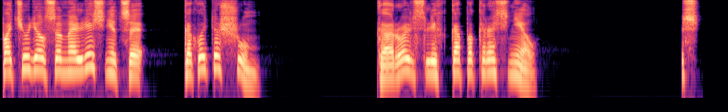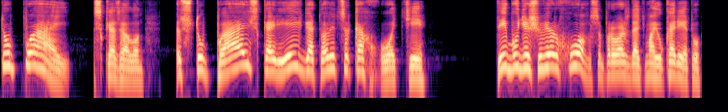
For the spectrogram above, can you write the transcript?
почудился на лестнице какой-то шум. Король слегка покраснел. «Ступай!» — сказал он. «Ступай скорей готовиться к охоте. Ты будешь верхом сопровождать мою карету.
